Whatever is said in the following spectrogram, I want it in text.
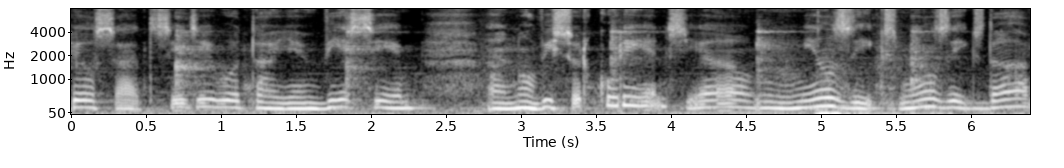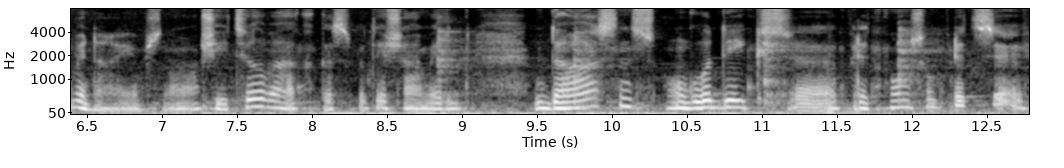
pilsētas iedzīvotājiem, viesiem no visur kurienes. Jā, milzīgs, milzīgs dāvinājums no šī cilvēka, kas patiešām ir dāsns un godīgs pret mums un pret sevi.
